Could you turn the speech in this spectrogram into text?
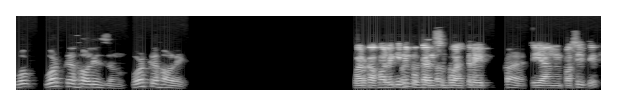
work workaholism, workaholic. Workaholic ini bukan sebuah trait yang positif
